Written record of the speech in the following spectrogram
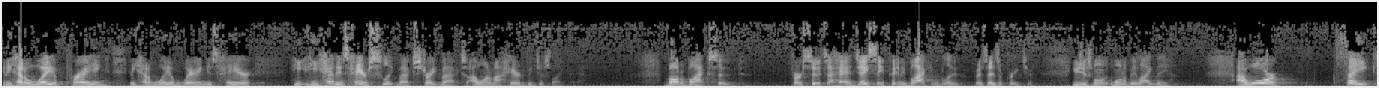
and he had a way of praying and he had a way of wearing his hair. He, he had his hair slicked back, straight back. So I wanted my hair to be just like that. Bought a black suit. Suits I had, J.C. Penney, black and blue, as, as a preacher. You just want, want to be like them. I wore fake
